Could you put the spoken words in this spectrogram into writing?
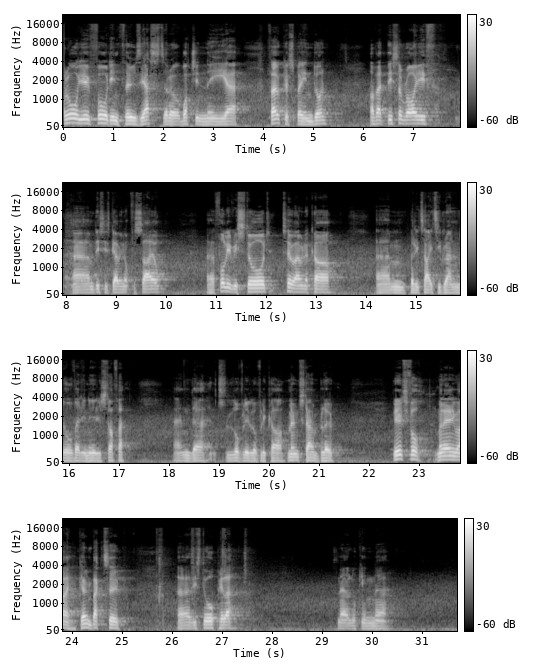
For all you Ford enthusiasts that are watching the uh, Focus being done I've had this arrive um, this is going up for sale. Uh, fully restored, two owner car, um, but it's 80 grand or very nearly stoffer. And uh, it's lovely, lovely car, moonstone blue. Beautiful. But anyway, going back to uh, this door pillar, it's now looking uh,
